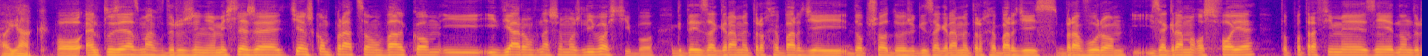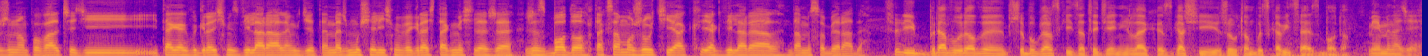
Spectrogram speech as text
A jak? Po entuzjazmach w drużynie, myślę, że ciężką pracą, walką i, i wiarą w nasze możliwości, bo gdy zagramy trochę bardziej do przodu, gdy zagramy trochę bardziej z brawurą i, i zagramy o swoje, to potrafimy z niejedną drużyną powalczyć i, i, tak jak wygraliśmy z Villarrealem, gdzie ten mecz musieliśmy wygrać, tak myślę, że, że z Bodo tak samo rzuci jak, jak Villarreal damy sobie radę. Czyli brawurowy przy bułgarskiej za tydzień Lech zgasi żółtą błyskawicę z Bodo. Miejmy nadzieję.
